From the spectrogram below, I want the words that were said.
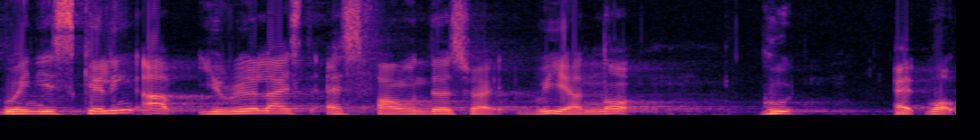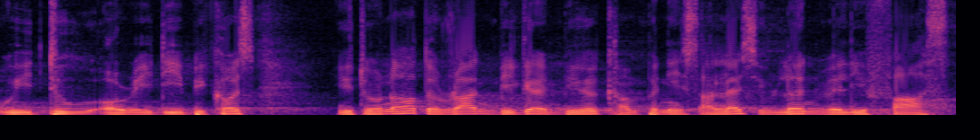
when you're scaling up, you realize as founders, right, we are not good at what we do already because you don't know how to run bigger and bigger companies unless you learn really fast.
